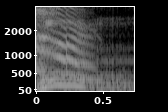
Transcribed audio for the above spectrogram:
Hmm.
